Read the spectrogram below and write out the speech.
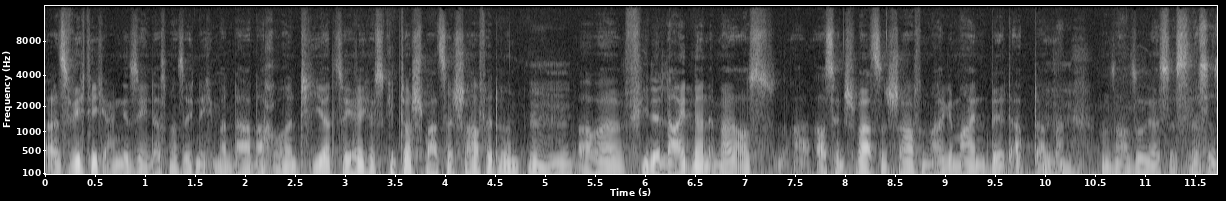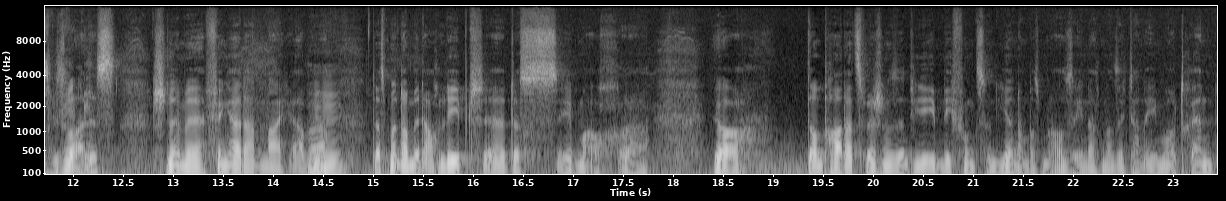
als wichtig angesehen, dass man sich nicht immer danach orientiert. Sicherlich, es gibt auch schwarze Schafe drin, mhm. aber viele leiden dann immer aus, aus den schwarzen Schafen im allgemeinen Bild ab dann ne? mhm. und sagen so, das ist, das sind sowieso alles schlimme Finger dann, ne? aber mhm. dass man damit auch lebt, äh, dass eben auch äh, ja, da ein paar dazwischen sind, die eben nicht funktionieren. Da muss man auch sehen, dass man sich dann irgendwo trennt,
